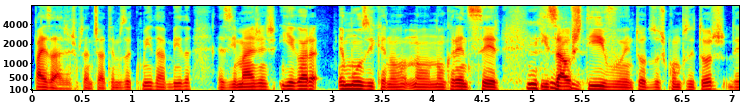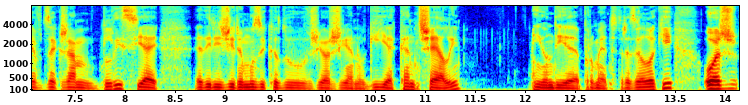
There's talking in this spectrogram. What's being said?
paisagens. Portanto, já temos a comida, a bebida, as imagens e agora a música. Não, não, não querendo ser exaustivo em todos os compositores, devo dizer que já me deliciei a dirigir a música do georgiano Guia Cancelli. E um dia prometo trazê-lo aqui. Hoje,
